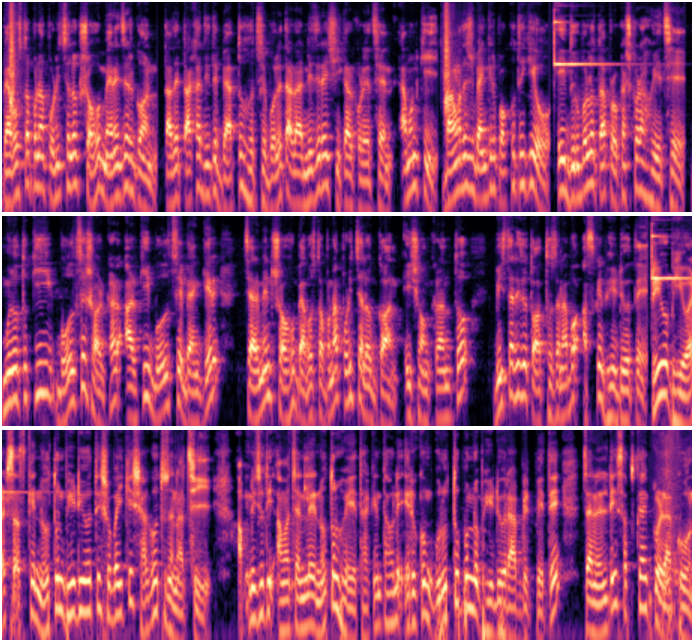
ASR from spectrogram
ব্যবস্থাপনা পরিচালক সহ ম্যানেজারগণ তাদের টাকা দিতে ব্যর্থ হচ্ছে বলে তারা নিজেরাই স্বীকার করেছেন। এমনকি বাংলাদেশ ব্যাংকের পক্ষ থেকেও এই দুর্বলতা প্রকাশ করা হয়েছে। মূলত কি বলছে সরকার আর কি বলছে ব্যাংকের চেয়ারম্যান সহ ব্যবস্থাপনা পরিচালকগণ এই সংক্রান্ত বিস্তারিত তথ্য জানাব আজকের ভিডিওতে। প্রিয় ভিউয়ার্স আজকে নতুন ভিডিওতে সবাইকে স্বাগত জানাচ্ছি। আপনি যদি আমার চ্যানেলে নতুন হয়ে থাকেন তাহলে এরকম গুরুত্বপূর্ণ ভিডিওর আপডেট পেতে চ্যানেলটি সাবস্ক্রাইব করে রাখুন।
